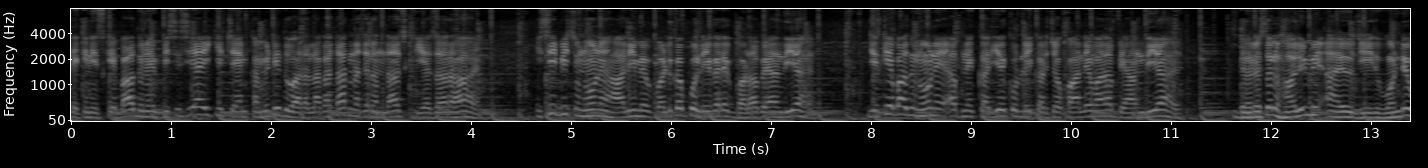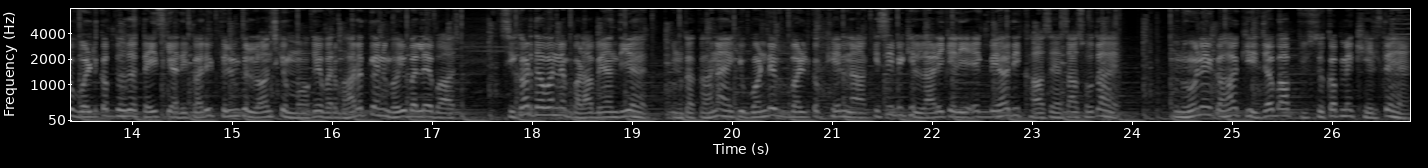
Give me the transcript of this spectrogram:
लेकिन इसके बाद उन्हें बीसीसीआई की चयन कमेटी द्वारा लगातार नजरअंदाज किया जा रहा है। इसी बीच उन्होंने हाल ही में वर्ल्ड कप को लेकर एक बड़ा बयान दिया है, जिसके बाद उन्होंने अपने करियर को लेकर चौंकाने वाला बयान दिया है। दरअसल हाल ही में आयोजित वनडे वर्ल्ड कप 2023 की आधिकारिक फ़िल्म के लॉन्च के मौके पर भारत के अनुभवी बल्लेबाज शिखर धवन ने बड़ा बयान दिया है। उनका कहना है कि वनडे वर्ल्ड कप खेलना किसी भी खिलाड़ी के लिए एक बेहद ही खास एहसास होता है। उन्होंने कहा कि जब आप विश्व कप में खेलते हैं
